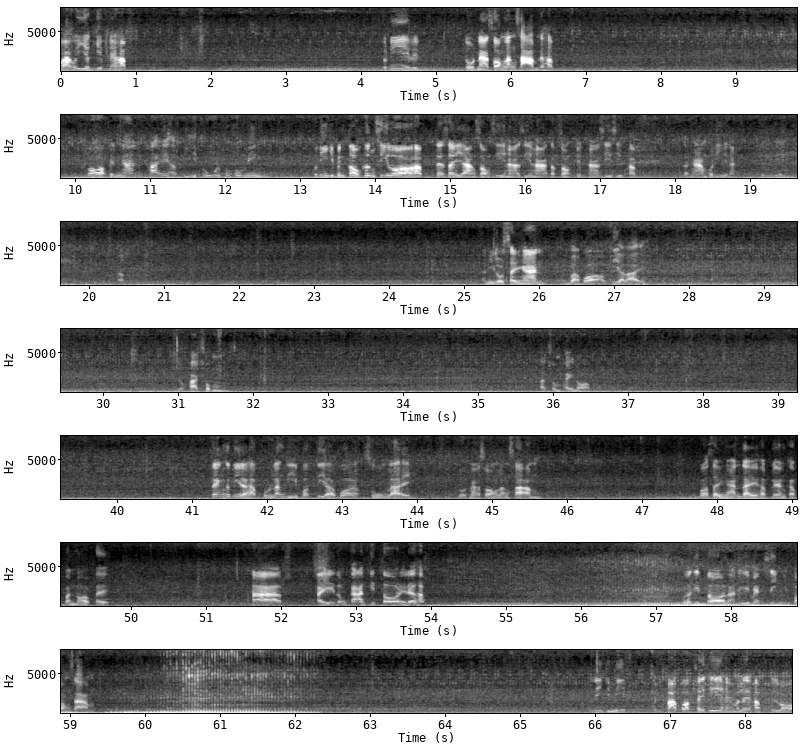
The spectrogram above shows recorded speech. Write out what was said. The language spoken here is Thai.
ฝากไว้เยอะคลิปนะครับ ตัวนี้โดดหน้าสองลังสามนะครับ ก็เป็นงานไทยครับบีทูพ e ฟมิงตัวนี้จะเป็นเก่าเครื่องซี่ล้อครับ แต่ใส่ยางสองซี่หาซี่หากับสองเจ็ดหาซี่สิบครับแต่งามพอดีนะเต็มๆครับอันนี้รถใส่งานเป็นว่าบ่เอาที่อะไร เดี๋ยวพาชมพาชมภายนอก แต่งสักนี่แหละครับ ผมลังดีบ่เตี้ยบ่สูงไรโดดหนาสองลังสามก็ใส่งานได้ครับแลนกลับบ้านนอกได้ ถ้าใครต้องการติดต่อเนี่ยนะครับ เบอร์ติดต่อร้านเอแม็กซิ่งอยู่คลองสามตัว นี้จิมมี่เป็นฝาปอบใช้ที่ให้มาเลยครับ เป็นหล้อ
